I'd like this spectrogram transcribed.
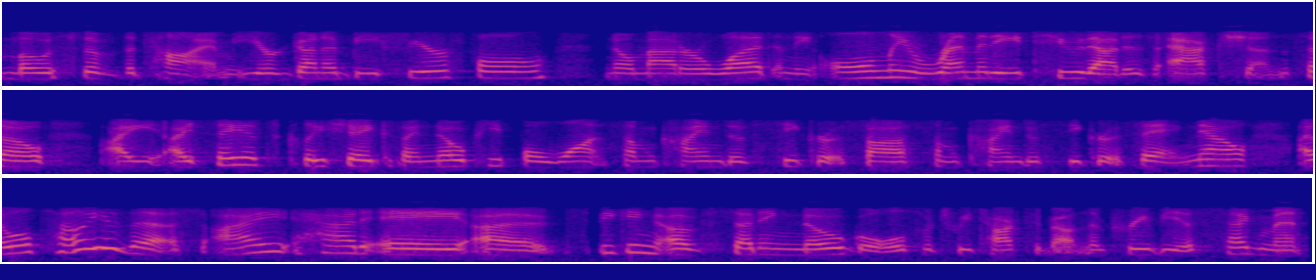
most of the time. You're going to be fearful no matter what, and the only remedy to that is action. So I, I say it's cliche because I know people want some kind of secret sauce, some kind of secret thing. Now, I will tell you this. I had a, uh, speaking of setting no goals, which we talked about in the previous segment,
